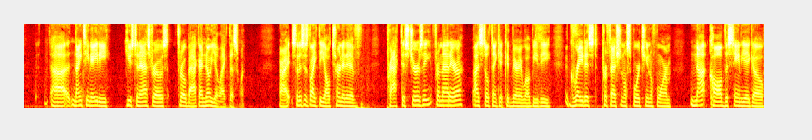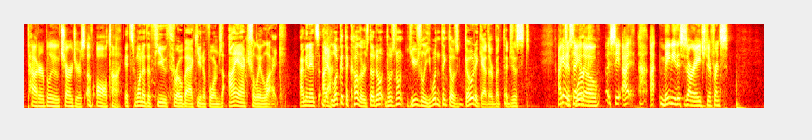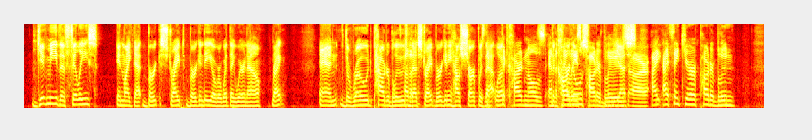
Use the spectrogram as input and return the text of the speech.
uh, 1980 Houston Astros throwback. I know you like this one. All right. So this is like the alternative practice jersey from that era. I still think it could very well be the greatest professional sports uniform not called the San Diego Powder Blue Chargers of all time. It's one of the few throwback uniforms I actually like. I mean, it's Yeah. I look at the colors. Though don't those don't usually you wouldn't think those go together, but they just I got to just tell you work. though, see, I, I maybe this is our age difference. Give me the Phillies in like that bur- striped burgundy over what they wear now, right? And the road powder blues oh, with the- that striped burgundy. How sharp was that look? The Cardinals and The the, Cardinals, Phillies powder blues yes. are. I, I think your powder blue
